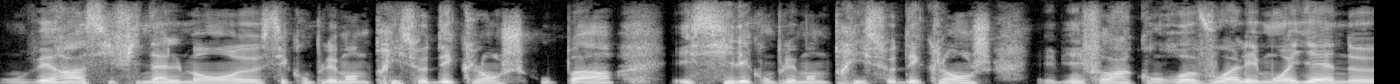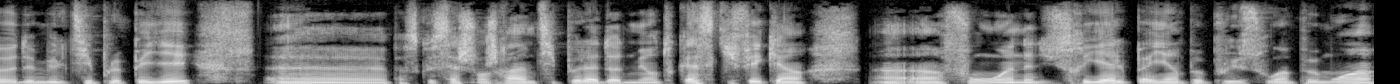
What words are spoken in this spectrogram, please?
On verra si finalement euh, ces compléments de prix se déclenchent ou pas. Et si les compléments de prix se déclenchent, eh bien il faudra qu'on revoie les moyennes euh, de multiples payés parce que ça changera un petit peu la donne. Mais en tout cas, ce qui fait qu'un un, fonds ou un industriel paye un peu plus ou un peu moins,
